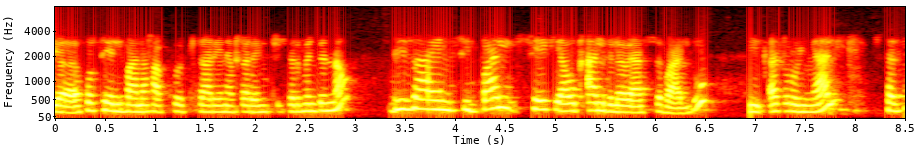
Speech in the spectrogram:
የሆቴል ባለሀብቶች ጋር የነበረኝ ችግር ምንድን ነው? ዲዛይን ሲባል ሴት ያውቃል ብለው ያስባሉ፣ ይቀጥሩኛል። ከዛ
